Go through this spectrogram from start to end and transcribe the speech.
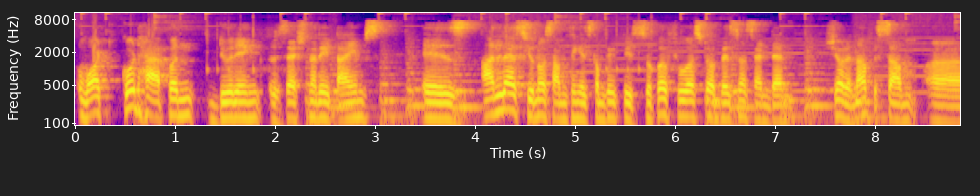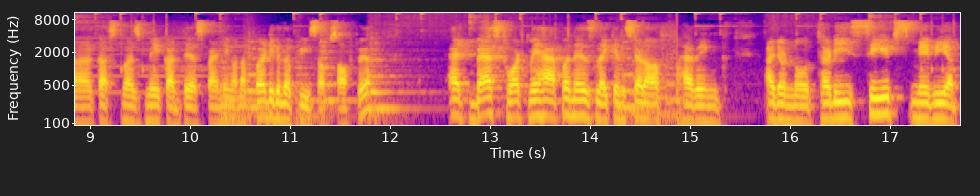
what could happen during recessionary times is unless you know something is completely superfluous to a business and then sure enough some uh, customers may cut their spending on a particular piece of software. At best what may happen is like instead of having i don't know 30 seats maybe a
